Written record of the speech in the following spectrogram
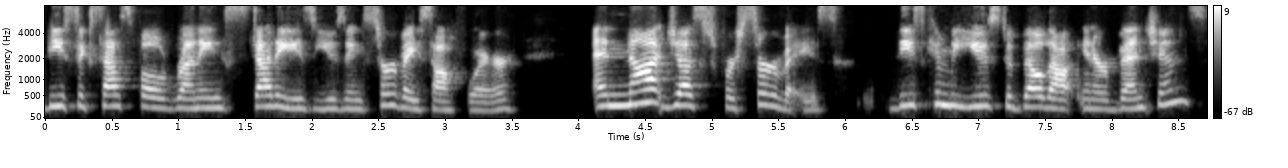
be successful running studies using survey software and not just for surveys. These can be used to build out interventions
